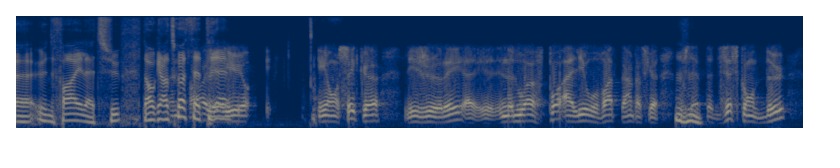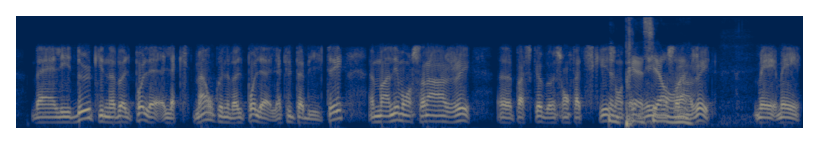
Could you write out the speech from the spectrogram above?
euh, une faille là-dessus. Donc, en tout cas, c'est très... Et, on sait que les jurés euh, ne doivent pas aller au vote, hein, parce que vous mhm. êtes 10 contre 2 ben les deux qui ne veulent pas l'acquittement ou qui ne veulent pas la, culpabilité, à un moment donné, vont se ranger euh, parce qu'ils ben, sont fatigués, sont pression, vont se ranger. Mais, mais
